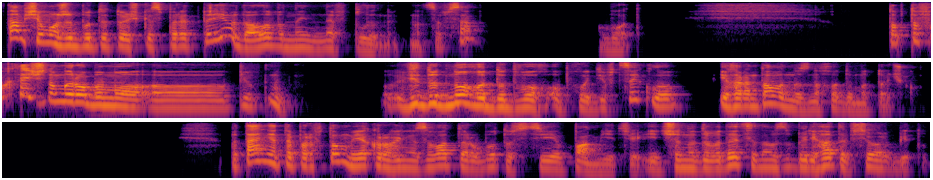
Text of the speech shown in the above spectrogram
Там ще можуть бути точки з передперіоду, але вони не вплинуть на це все. От. Тобто, фактично, ми робимо о, ну, від одного до двох обходів циклу і гарантовано знаходимо точку. Питання тепер в тому, як організувати роботу з цією пам'яттю, і чи не доведеться нам зберігати всю орбіту.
